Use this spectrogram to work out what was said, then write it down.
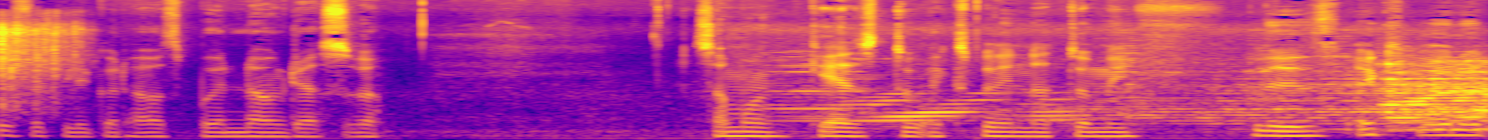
A perfectly good house burn down just so? Someone cares to explain that to me. Please explain it.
